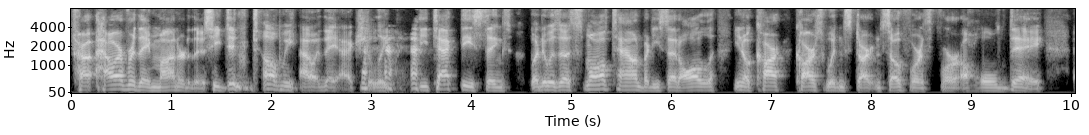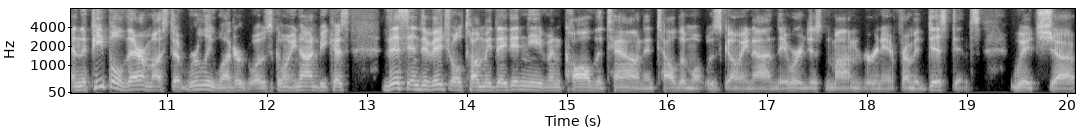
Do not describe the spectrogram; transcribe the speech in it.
however they monitor this. He didn't tell me how they actually detect these things, but it was a small town. But he said all you know, car cars wouldn't start and so forth for a whole day, and the people there must have really wondered what was going on because this individual told me they didn't even call the town and tell them what was going on. They were just monitoring it from a distance, which. Uh,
